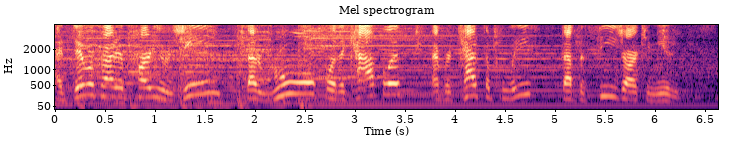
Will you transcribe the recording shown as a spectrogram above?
and Democratic Party regime that rule for the capitalists and protect the police that besiege our communities.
